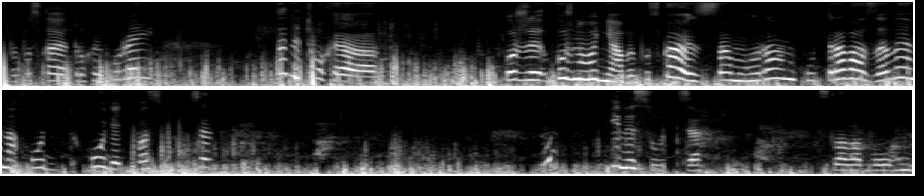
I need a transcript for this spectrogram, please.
Випускаю трохи курей. Та не трохи, а кожного дня випускаю з самого ранку. Трава зелена, ходять, пасуться. Ну, і несуться. Слава Богу.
